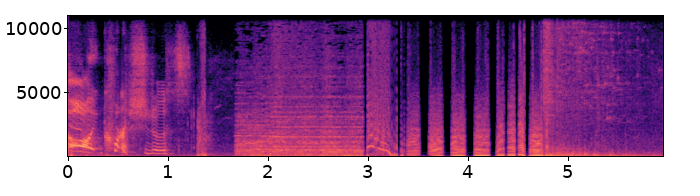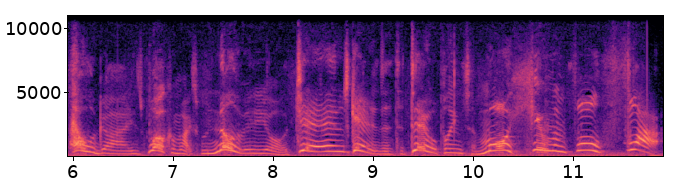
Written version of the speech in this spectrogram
Oh, it crushed us. Hello, guys. Welcome back to another video. James Games, and today we're playing some more Human Fall Flat.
